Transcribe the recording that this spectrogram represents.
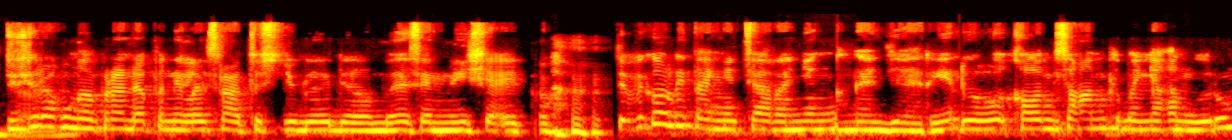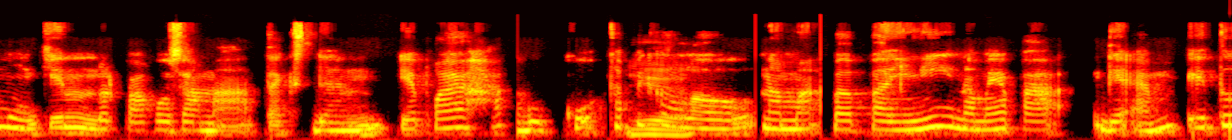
Jujur aku nggak pernah dapat nilai 100 juga dalam bahasa Indonesia itu. Tapi kalau ditanya caranya ngajarin, dulu kalau misalkan kebanyakan guru mungkin berpaku sama teks dan ya pokoknya buku. Tapi Iya. kalau nama bapak ini namanya Pak GM, itu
